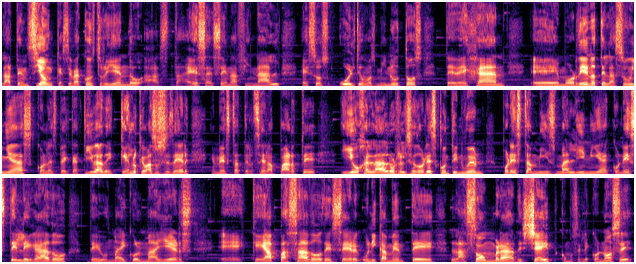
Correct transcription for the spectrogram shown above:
la tensión que se va construyendo hasta esa escena final, esos últimos minutos te dejan eh, mordiéndote las uñas con la expectativa de qué es lo que va a suceder en esta tercera parte. Y ojalá los realizadores continúen por esta misma línea, con este legado de un Michael Myers eh, que ha pasado de ser únicamente la sombra de Shape, como se le conoce,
